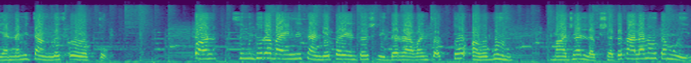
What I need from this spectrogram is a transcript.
यांना मी चांगलंच ओळखतो. पण सुमधुराबाईंनी सांगेपर्यंत श्रीधररावांचा तो अवगुण माझ्या लक्षातच आला नव्हता मुळी.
